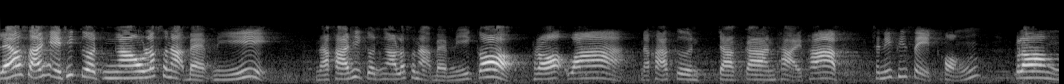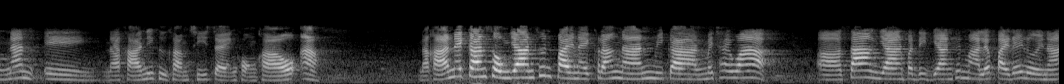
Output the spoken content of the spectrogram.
แล้วสาเหตุที่เกิดเงาลักษณะแบบนี้นะคะ ที่เกิดเงาลักษณะแบบนี้ก็เพราะว่านะคะเกิดจากการถ่ายภาพชนิดพิเศษของ กล้องนั่นเองนะคะ นี่คือคำชี้แจงของเขาอะนะคะในการส่งยานขึ้นไปในครั้งนั้นมีการไม่ใช่ว่าสร้างยานประดิษฐ์ยานขึ้นมาแล้วไปได้เลยนะ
